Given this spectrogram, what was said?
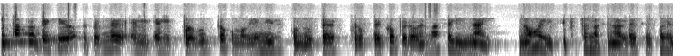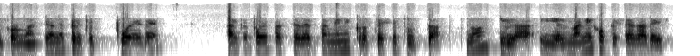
Están protegidos, depende el, producto, como bien dices, cuando ustedes Profeco, pero además el INAI, ¿no? El Instituto Nacional de Acceso a la Información es el que puede, al que puedes acceder también y protege tus datos, ¿no? Y la y el manejo que se haga de ellos.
